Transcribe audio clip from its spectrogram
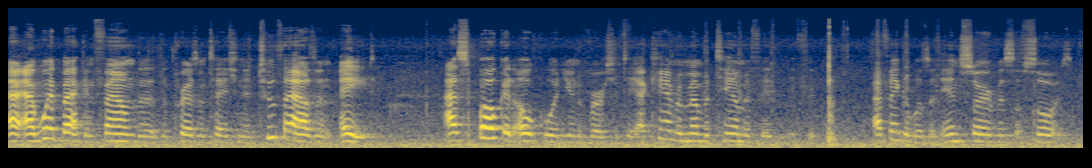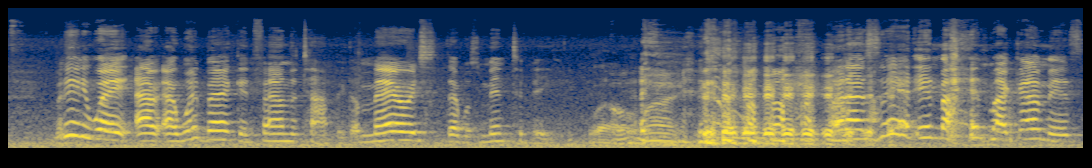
I, I went back and found the, the presentation in 2008. I spoke at Oakwood University. I can't remember, Tim, if it, if it I think it was an in-service of sorts. But anyway, I, I went back and found the topic, a marriage that was meant to be. Oh, my. But I said in my, in my comments,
